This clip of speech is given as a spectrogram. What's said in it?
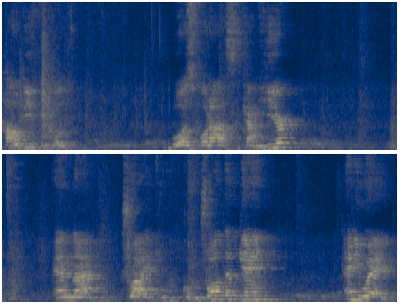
how difficult was for us come here and uh, try to control that game. Anyway,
